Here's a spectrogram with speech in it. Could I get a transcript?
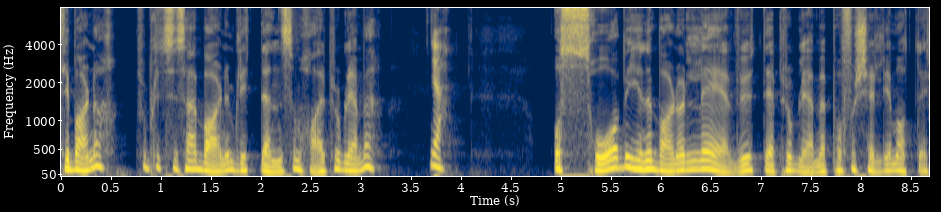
til barna. For plutselig så er barnet blitt den som har problemet. ja. Og så begynner barnet å leve ut det problemet på forskjellige måter.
